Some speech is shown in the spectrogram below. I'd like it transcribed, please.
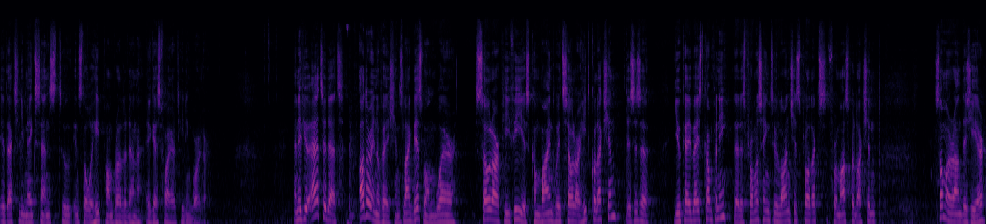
it actually makes sense to install a heat pump rather than a gas-fired heating boiler. And if you add to that other innovations like this one, where solar PV is combined with solar heat collection, this is a UK-based company that is promising to launch its products for mass production somewhere around this year.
